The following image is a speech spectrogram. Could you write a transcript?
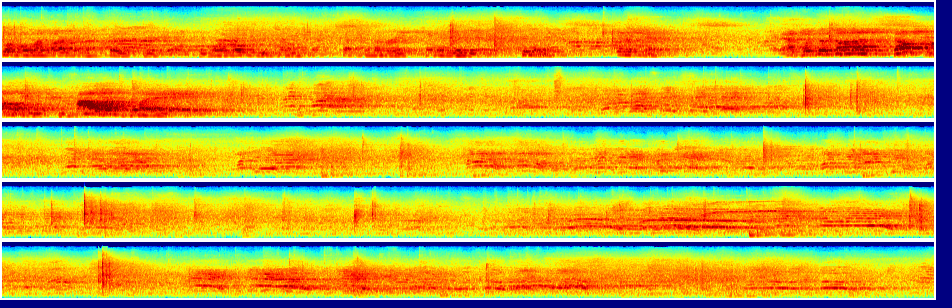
1201 mark in the third period. The one OU penalty. Exception number 8, Cannon Riviere. Two minutes. Interference. And that puts us on a cell phone power play.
